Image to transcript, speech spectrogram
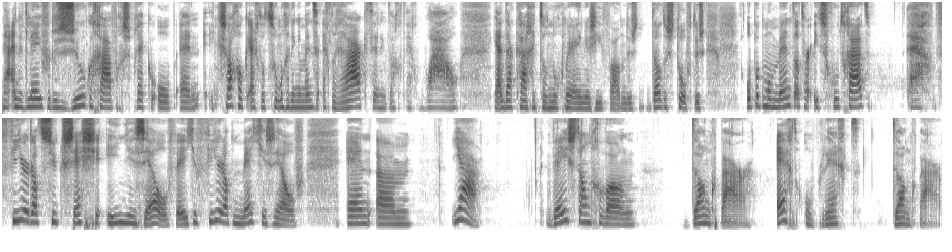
Nou, en het leverde zulke gave gesprekken op. En ik zag ook echt dat sommige dingen mensen echt raakten. En ik dacht echt, wauw. Ja, daar krijg ik dan nog meer energie van. Dus dat is tof. Dus op het moment dat er iets goed gaat, eh, vier dat succesje in jezelf. Weet je, vier dat met jezelf. En um, ja, wees dan gewoon dankbaar. Echt oprecht dankbaar.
